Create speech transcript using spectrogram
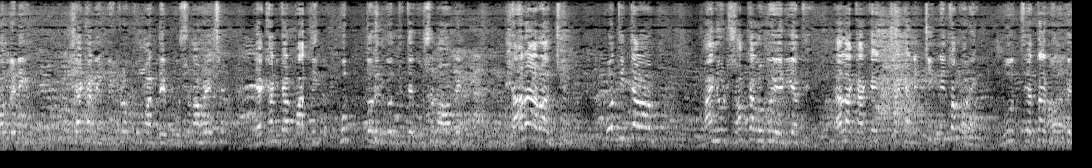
অলরেডি সেখানে বিপ্লব কুমার দেব ঘোষণা হয়েছে। এখানকার প্রার্থী খুব তরিত ঘোষণা হবে। সারা রাজ্যে প্রতিটা মাইনরিটি সংখ্যালঘু এরিয়াতে। এলাকাকে সেখানে চিহ্নিত করে, বুথ সেন্টারগুলোকে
